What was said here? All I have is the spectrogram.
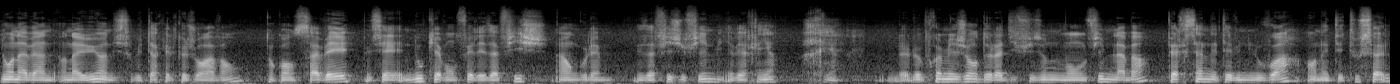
Nous, on, avait on a eu un distributeur quelques jours avant. Donc on savait, mais c'est nous qui avons fait les affiches à Angoulême. Les affiches du film, il n'y avait rien. Rien. Le, premier jour de la diffusion de mon film là-bas, personne n'était venu nous voir. On était tout seuls.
